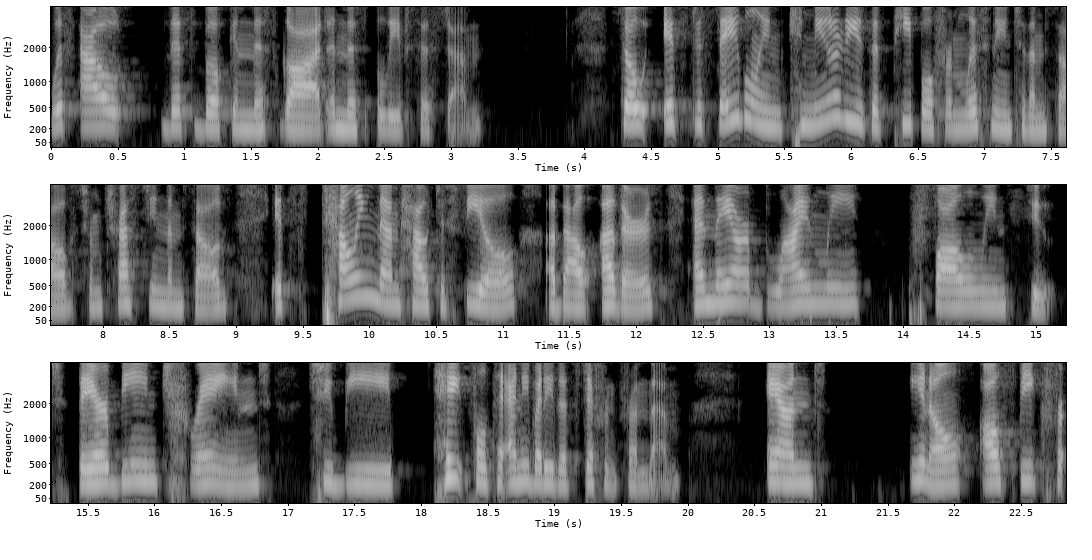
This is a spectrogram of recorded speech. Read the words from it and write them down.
without this book and this God and this belief system. So it's disabling communities of people from listening to themselves, from trusting themselves. It's telling them how to feel about others, and they are blindly following suit. They are being trained to be hateful to anybody that's different from them. And, you know, I'll speak for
